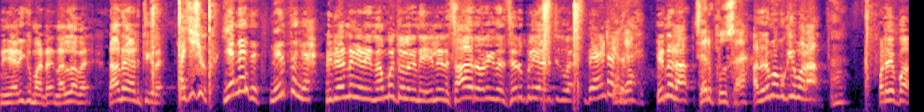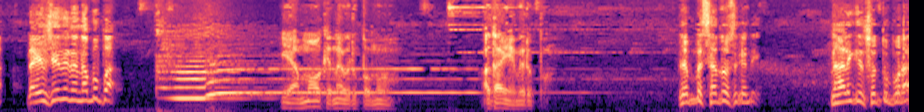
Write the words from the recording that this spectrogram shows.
நீ அடிக்க மாட்டேன் நல்லவன். நானே அடிச்சுக்கிறேன். ஐயோ என்ன இது நிறுத்துங்க. இது என்னங்க நீ? நம்ப சொல்லுங்க இல்ல சார் வரைக்கும் இந்த செருப்புலயே அடிச்சுக்குவேன். வேண்டாம். என்னடா? செருப்பு சார் அது ரொம்ப முக்கியமாடா. படையப்பா தயவு செய்து என்ன நம்புப்பா. என் அம்மாவுக்கு என்ன விருப்பமோ அதான் என் விருப்பம். ரொம்ப சந்தோஷம் கண்டி நாளைக்கு சொத்து பூரா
